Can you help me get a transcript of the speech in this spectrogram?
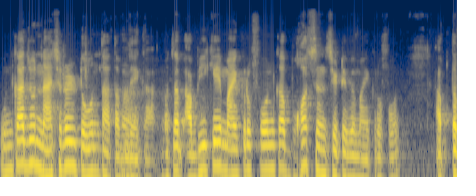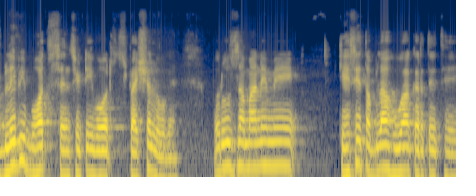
उनका जो नेचुरल टोन था तबले हाँ, का मतलब अभी के माइक्रोफोन का बहुत सेंसिटिव है माइक्रोफोन अब तबले भी बहुत सेंसिटिव और स्पेशल हो गए। पर उस ज़माने में कैसे तबला हुआ करते थे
